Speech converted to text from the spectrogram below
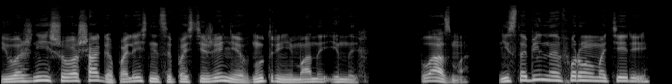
и важнейшего шага по лестнице постижения внутренней маны иных. Плазма. Нестабильная форма материи.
